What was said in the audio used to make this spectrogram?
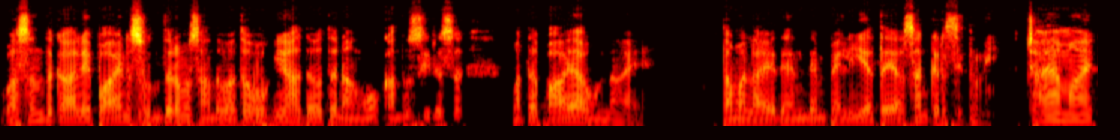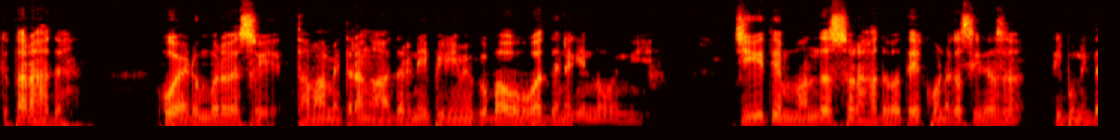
වසන්ත කාලයේ පායන සුන්දරම සඳවත ඔහුගේ හදවත නං වූ කඳු සිරස මත පායා උන්නාය. තම ලය දැන් දැන් පැලී ඇතයි අසංකර සිතුනි. ඡායාමායක තරහද? ඔහු ඇඩුම්බර වැස්සුවේ. තමා මෙතරම් ආදරණීය පිරිමියෙකු බව ඔහුවත් දැනගෙන නොඉන්නේ. ජීවිතේ මන්දස්වර හදවතේ කොනක සිරස තිබුණිද?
